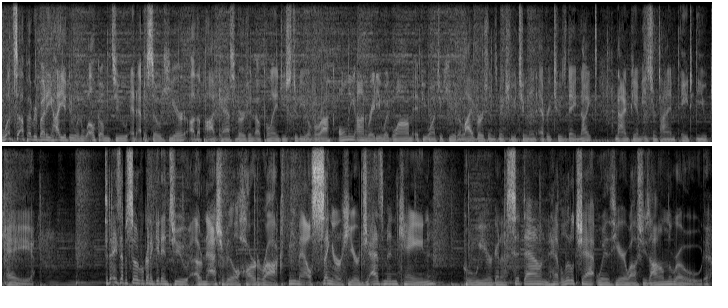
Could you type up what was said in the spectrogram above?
What's up, everybody? How you doing? Welcome to an episode here of the podcast version of Palangi Studio of Rock, only on Radio Wigwam. If you want to hear the live versions, make sure you tune in every Tuesday night, 9 p.m. Eastern Time, 8 UK. Today's episode, we're going to get into a Nashville hard rock female singer here, Jasmine Cain, who we are going to sit down and have a little chat with here while she's on the road.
